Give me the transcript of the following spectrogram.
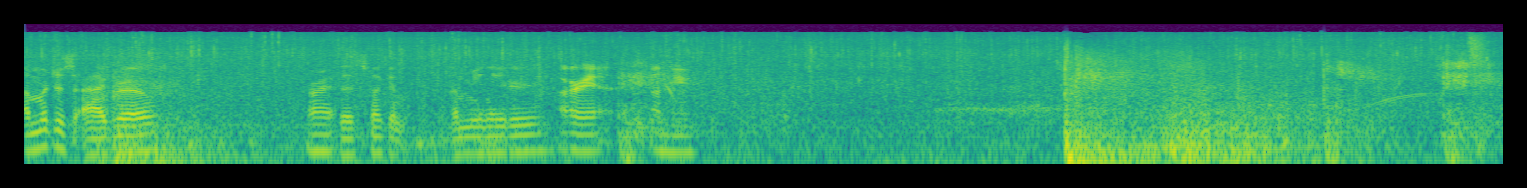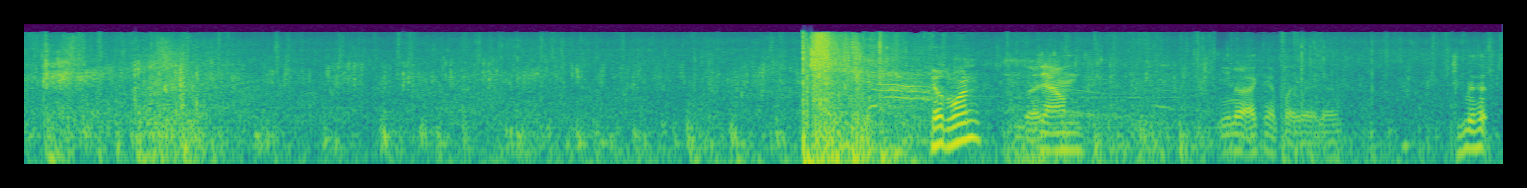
I'm gonna just aggro Alright. this fucking emulator. Alright, I'm here. Killed one. Nice. Down. You know, I can't play right now.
